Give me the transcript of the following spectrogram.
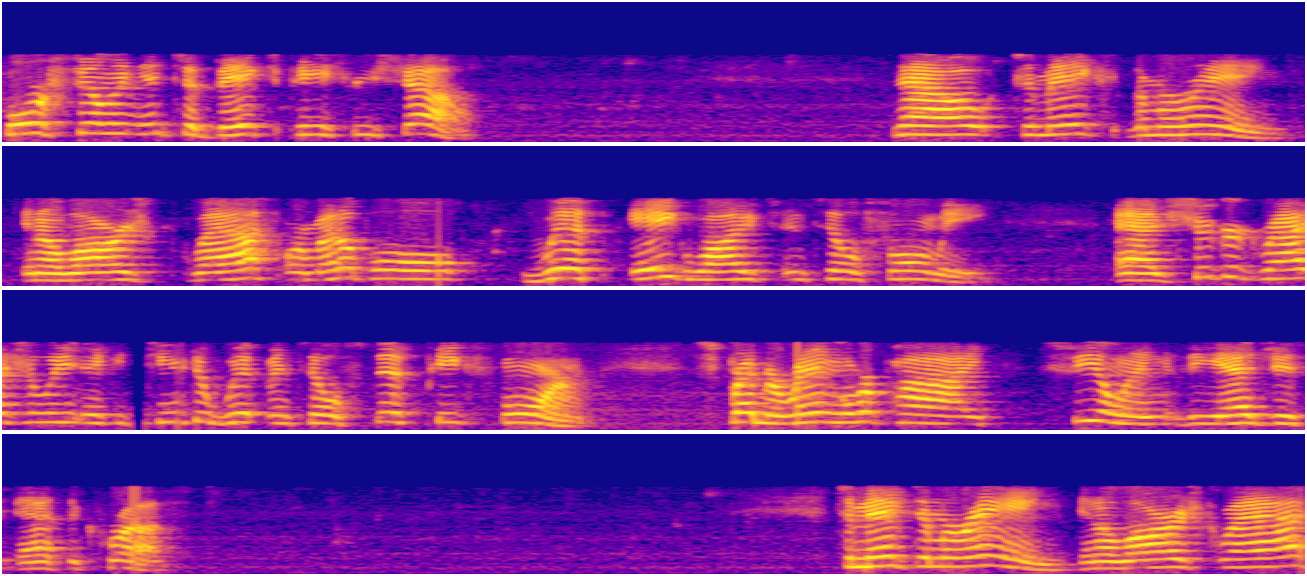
Pour filling into baked pastry shell. Now, to make the meringue, in a large glass or metal bowl, whip egg whites until foamy. Add sugar gradually and continue to whip until stiff peaks form. Spread meringue over pie, sealing the edges at the crust. To make the meringue in a large glass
